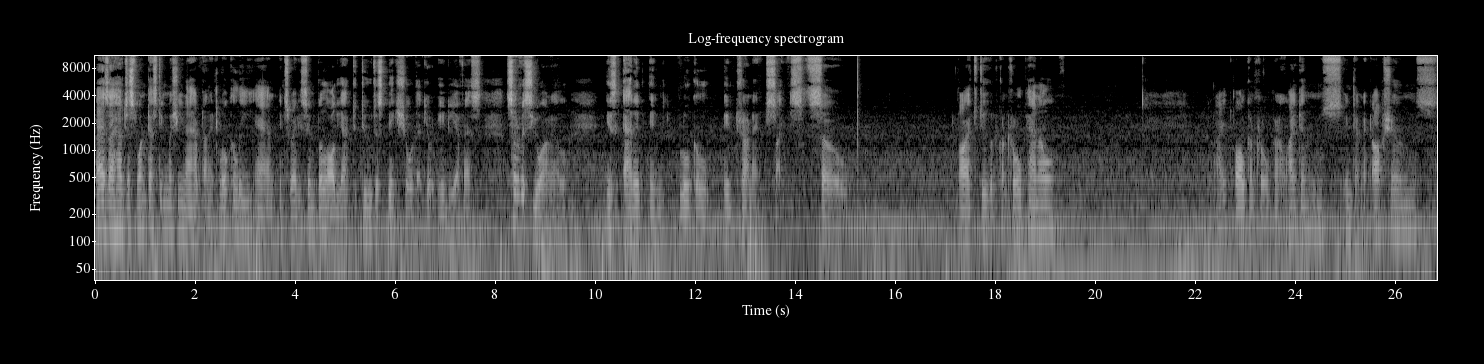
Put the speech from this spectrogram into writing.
as I have just one testing machine I have done it locally and it's very simple. All you have to do just make sure that your ADFS service URL is added in local intranet sites. So all I have to do go to control panel. Right all control panel items internet options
